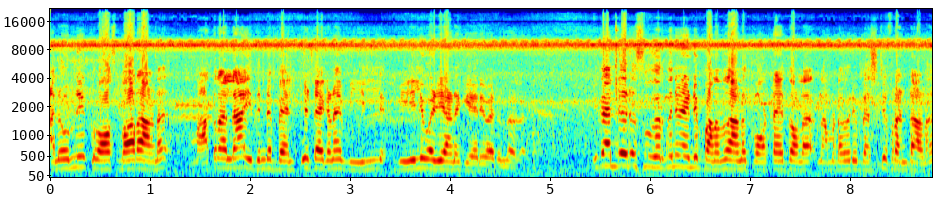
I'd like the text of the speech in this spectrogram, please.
അലോമിനിയം ക്രോസ് ബാർ ആണ്. മാത്രമല്ല ഇതിന്റെ ബെൽറ്റ് ഇട്ടേക്കണ വീൽ വീൽ വഴിയാണ് കയറി വരുന്നത്. ഇത് എന്റെ ഒരു സുഹൃത്തിന് വേണ്ടി പണിതാണ് കോട്ടയത്തുള്ള നമ്മുടെ ഒരു ബെസ്റ്റ് ഫ്രണ്ടാണ്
